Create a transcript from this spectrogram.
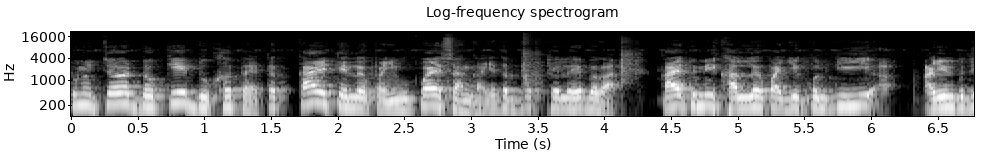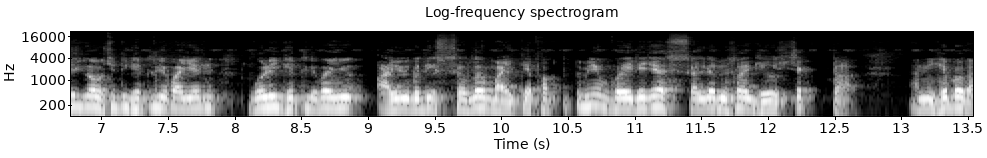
तुमचं डोके दुखत आहे तर काय केलं पाहिजे? उपाय सांगा. इथं बघ ठेवलं हे बघा. काय तुम्ही खाल्लं पाहिजे? कोणती आयुर्वेदिक औषधी घेतली पाहिजे? गोळी घेतली पाहिजे? आयुर्वेदिक सगळं माहिती आहे. फक्त तुम्ही वैद्याच्या सल्ल्यानुसार घेऊ शकता. आणि हे बघा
